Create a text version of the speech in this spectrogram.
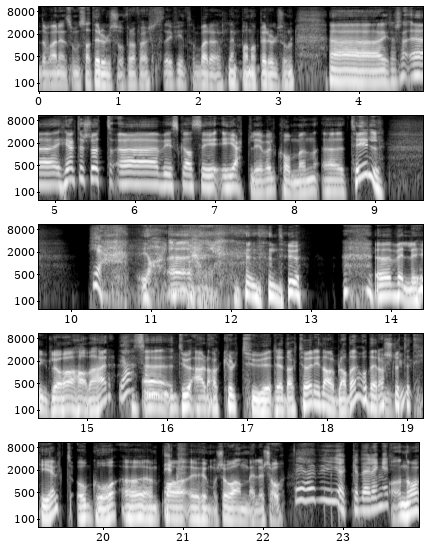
det var en som satt i rullestol fra før, så det gikk fint. Bare lempe han opp i rullestolen. Uh, Kristian, eh, helt til slutt, uh, vi skal si hjertelig velkommen eh, til Ja. Ja, eh, du eh, Veldig hyggelig å ha deg her. Ja, Eh, Du er da kulturredaktør i Dagbladet, og dere har sluttet helt å gå eh, på humorshow og anmelde show. det, vi gjør ikke det lenger. Og nå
